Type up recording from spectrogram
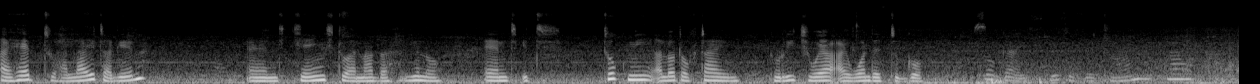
I had to alight again and change to another you know and it took me a lot of time to reach where I wanted to go. So guys this is the tram now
